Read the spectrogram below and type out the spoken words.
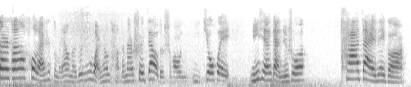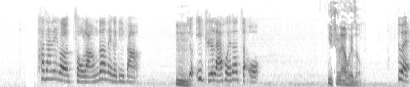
但是他后来是怎么样的？就是你晚上躺在那儿睡觉的时候，你就会明显感觉说，他在那个他在那个走廊的那个地方，嗯，就一直来回的走。一直来回走对，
